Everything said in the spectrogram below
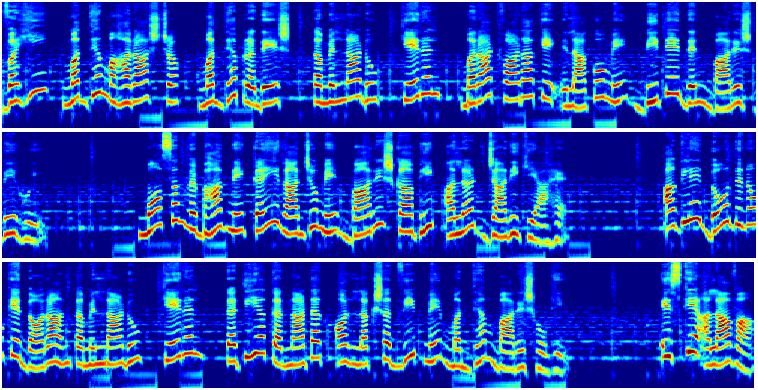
वहीं मध्य महाराष्ट्र मध्य प्रदेश तमिलनाडु केरल मराठवाड़ा के इलाकों में बीते दिन बारिश भी हुई मौसम विभाग ने कई राज्यों में बारिश का भी अलर्ट जारी किया है। अगले दो दिनों के दौरान तमिलनाडु, केरल, तटीय कर्नाटक और लक्षद्वीप में मध्यम बारिश होगी। इसके अलावा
